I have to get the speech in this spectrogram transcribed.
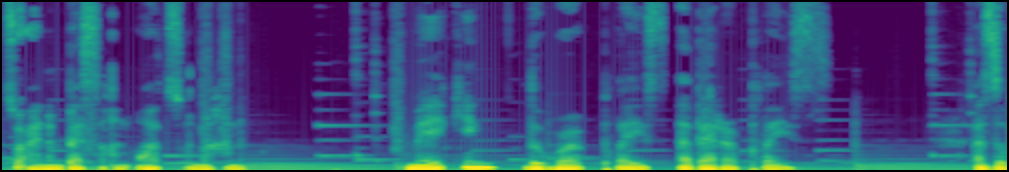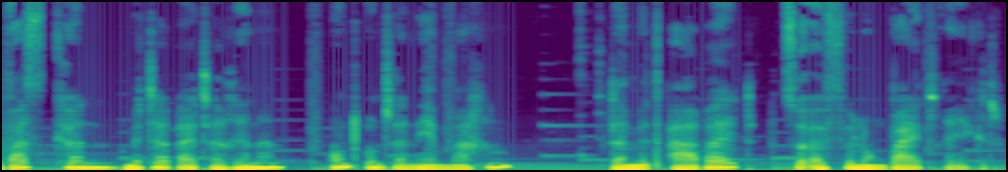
zu einem besseren Ort zu machen. Making the workplace a better place. Also was können Mitarbeiterinnen und Unternehmen machen, damit Arbeit zur Erfüllung beiträgt?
